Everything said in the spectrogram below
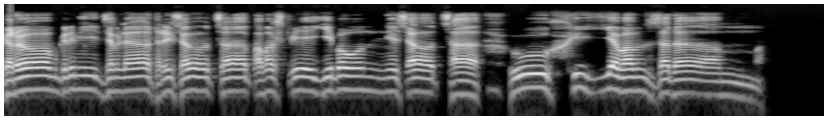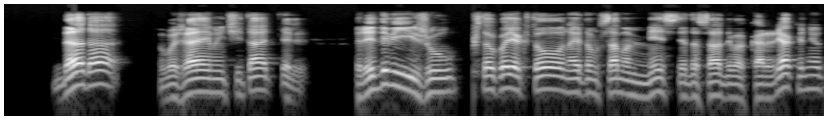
Гром гремит, земля трясется, по Москве ебун несется. Ух, я вам задам! Да-да, уважаемый читатель, предвижу, что кое-кто на этом самом месте досадливо корякнет,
